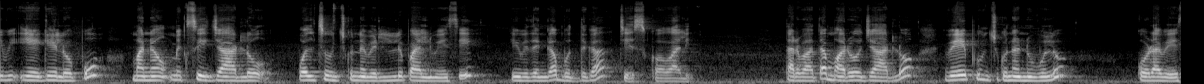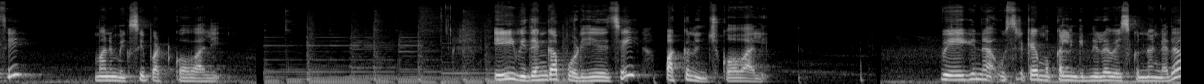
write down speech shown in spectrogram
ఇవి ఏగేలోపు మనం మిక్సీ జార్లో ఒలిచి ఉంచుకున్న వెల్లుల్లిపాయలను వేసి ఈ విధంగా ముద్దగా చేసుకోవాలి. తర్వాత మరో జార్లో వేపు ఉంచుకున్న నువ్వులు కూడా వేసి మనం మిక్సీ పట్టుకోవాలి. ఈ విధంగా పొడి చేసి పక్కన ఉంచుకోవాలి. వేగిన ఉసిరికాయ ముక్కల్ని గిన్నెలో వేసుకున్నాం కదా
